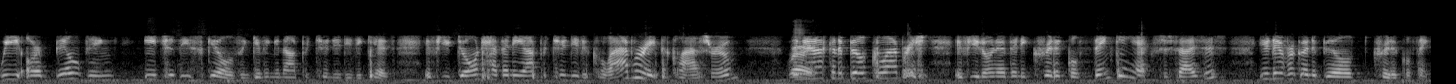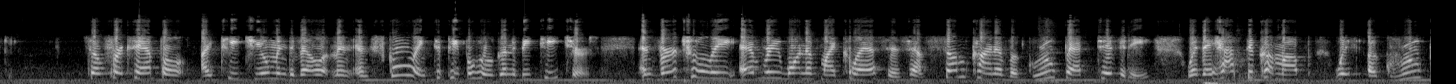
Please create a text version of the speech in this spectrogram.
we are building each of these skills and giving an opportunity to kids. If you don't have any opportunity to collaborate in the classroom, then Right. you're not going to build collaboration. If you don't have any critical thinking exercises, you're never going to build critical thinking. So, for example, I teach human development and schooling to people who are going to be teachers. And virtually every one of my classes have some kind of a group activity where they have to come up with a group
